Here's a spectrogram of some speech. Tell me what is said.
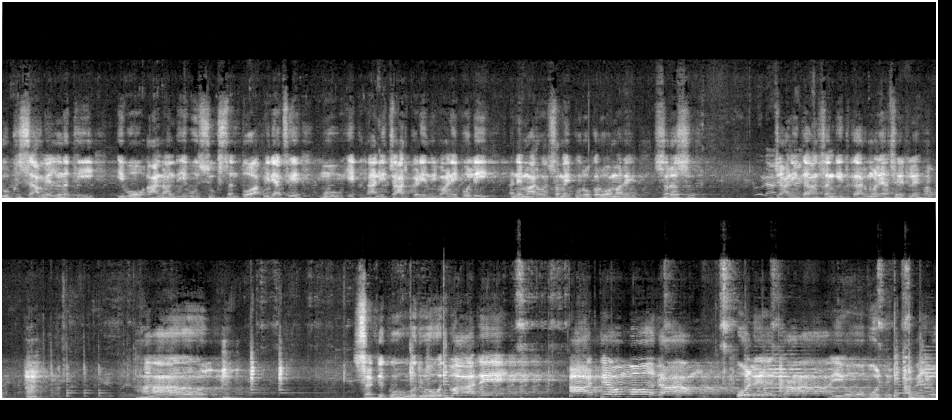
દુઃખ સામેલ નથી એવો આનંદ, એવું સુખ સંતો આપી રહ્યા છે. હું એક નાની ચાર કડીની વાણી બોલી અને મારો સમય પૂરો કરો. અમારે સરસ જાણીતા સંગીતકાર મળ્યા છે એટલે હા. સદગુરુ દ્વારે આત્મ રામ ઓળખાયો ઓળખાયો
